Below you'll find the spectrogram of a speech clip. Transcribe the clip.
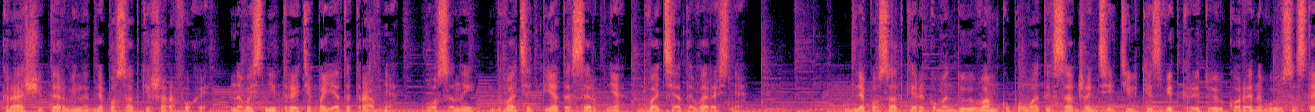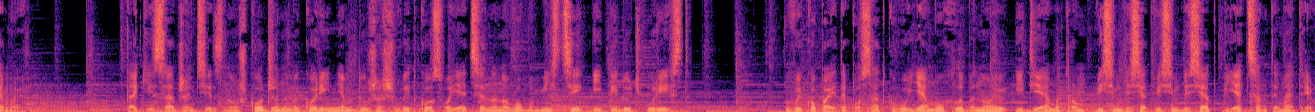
Кращі терміни для посадки шарафуги навесні 3-5 травня, восени 25 серпня, 20 вересня. Для посадки рекомендую вам купувати саджанці тільки з відкритою кореневою системою. Такі саджанці з неушкодженими корінням дуже швидко освояться на новому місці і підуть у ріст. Викопайте посадкову яму глибиною і діаметром 80-85 см.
